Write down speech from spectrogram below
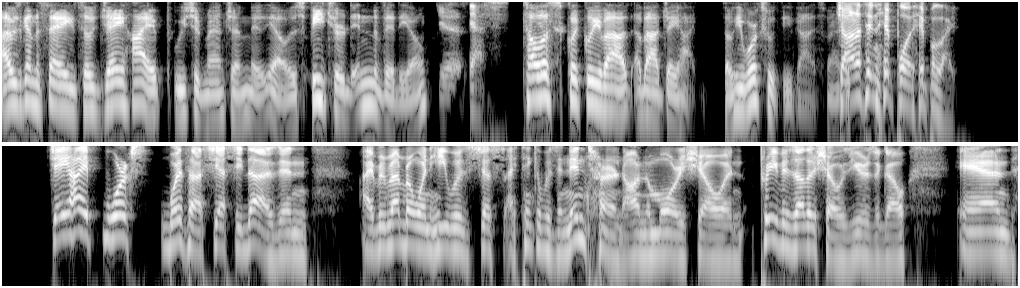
I was going to say, so Jay Hype, we should mention, you know, is featured in the video. Yes. Yes. Tell us quickly about about Jay Hype. So he works with you guys, right? Jonathan Hippo- Hyppolite. Jay Hype works with us. Yes, he does. And I remember when he was just, I think it was an intern on the Maury show and previous other shows years ago. And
